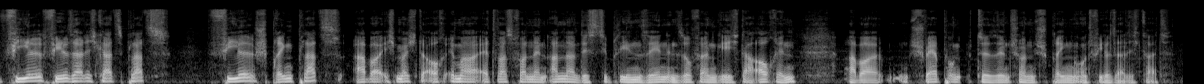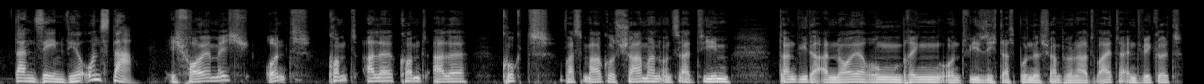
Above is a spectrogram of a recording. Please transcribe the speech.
viel Vielseitigkeitsplatz viel Springplatz, aber ich möchte auch immer etwas von den anderen Disziplinen sehen. Insofern gehe ich da auch hin. Aber Schwerpunkte sind schon Springen und Vielseitigkeit. Dann sehen wir uns da. Ich freue mich und kommt alle, kommt alle, guckt, was Markus Schamann und sein Team dann wieder an Neuerungen bringen und wie sich das Bundeschampionat weiterentwickelt.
